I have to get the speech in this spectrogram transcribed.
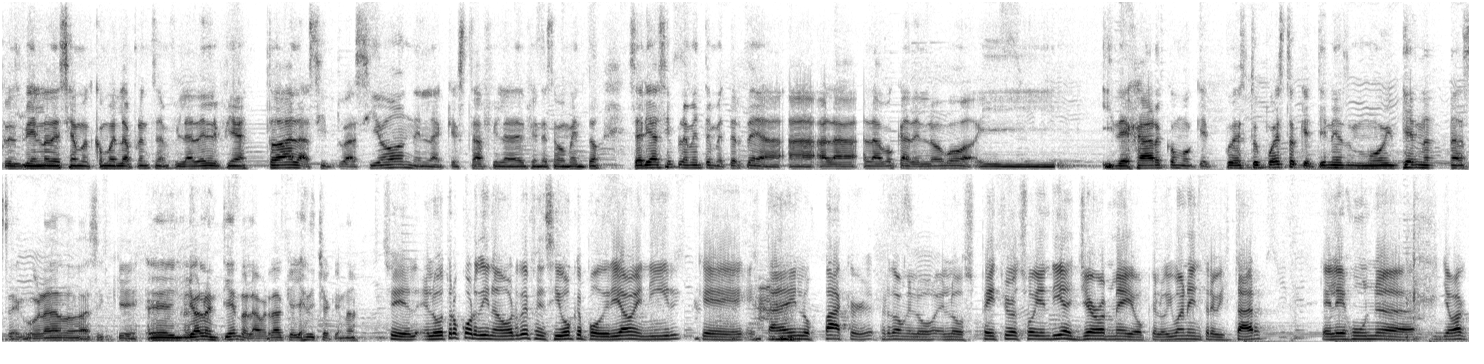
pues bien lo decíamos, como es la prensa en Filadelfia, toda la situación en la que está Filadelfia en este momento, sería simplemente meterte a, la, a la boca del lobo y y dejar como que pues tu puesto que tienes muy bien asegurado, así que eh, yo lo entiendo, la verdad que haya dicho que no. Sí, el, otro coordinador defensivo que podría venir, que está en los Packers, perdón, en, los Patriots hoy en día es Gerard Mayo, que lo iban a entrevistar. Él es un, eh, lleva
